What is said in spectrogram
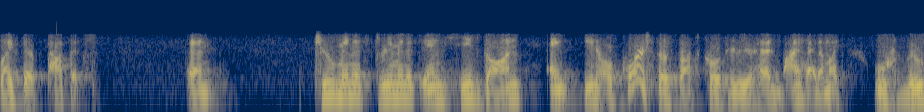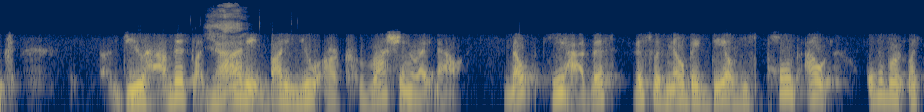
like they're puppets. And two minutes, three minutes in, he's gone. And, you know, of course, those thoughts go through your head, my head. I'm like, ooh, Luke, do you have this? Like, yeah. buddy, buddy, you are crushing right now. Nope, he has this. This was no big deal. He's pulled out over like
